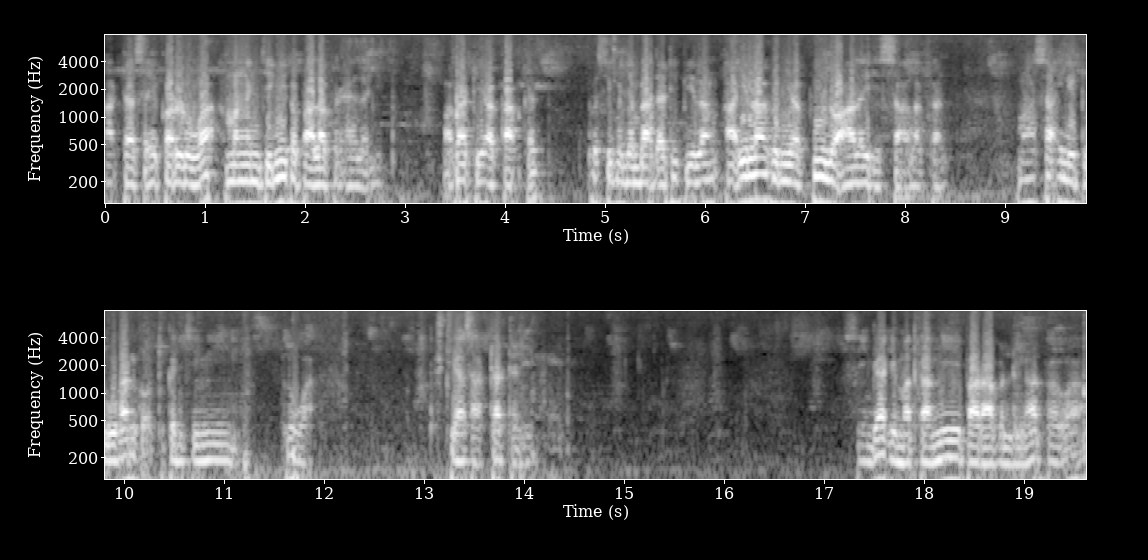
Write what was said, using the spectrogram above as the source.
ada seekor luwak mengencingi kepala berhala itu. Maka dia kaget, terus si menyembah tadi bilang, Ailahun yabulu alaihi sa'laban. Masa ini Tuhan kok dikencingi luwak? Terus dia sadar dan iman. Sehingga hemat kami para pendengar bahwa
